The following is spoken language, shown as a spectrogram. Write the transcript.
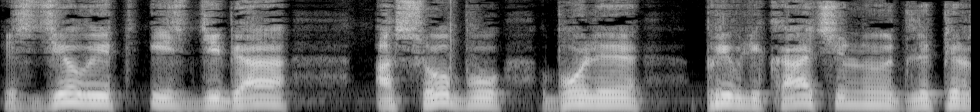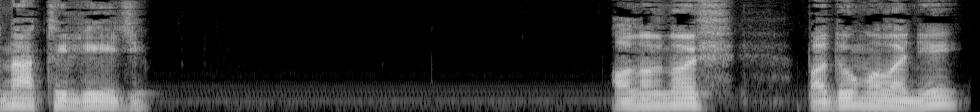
сделает из тебя особу более привлекательную для пернатой леди. Он вновь подумал о ней,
